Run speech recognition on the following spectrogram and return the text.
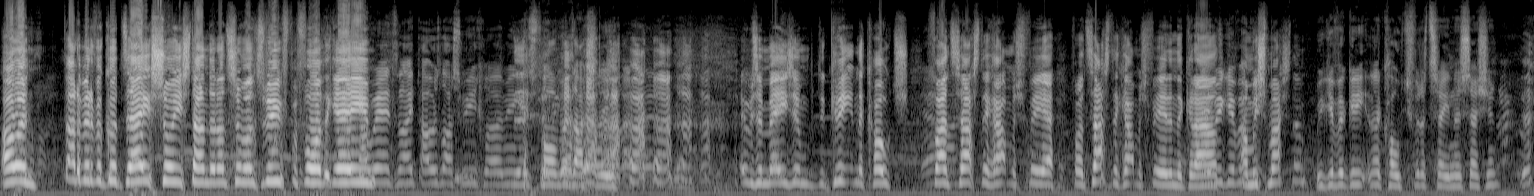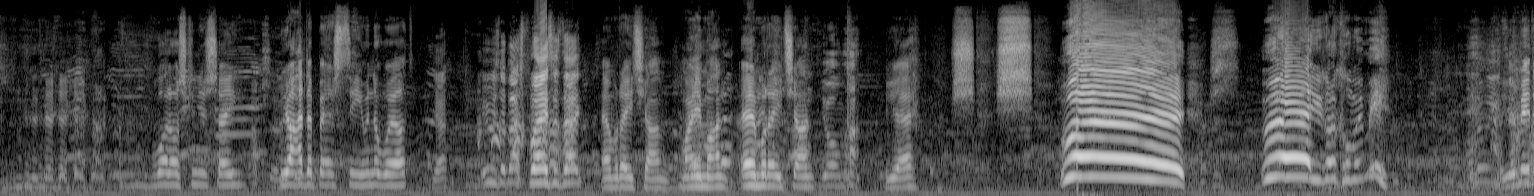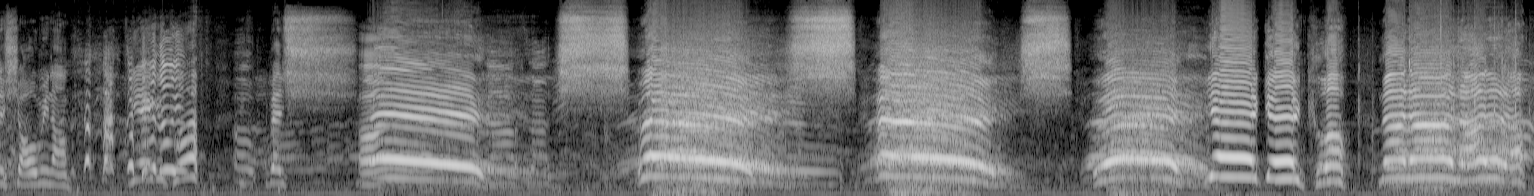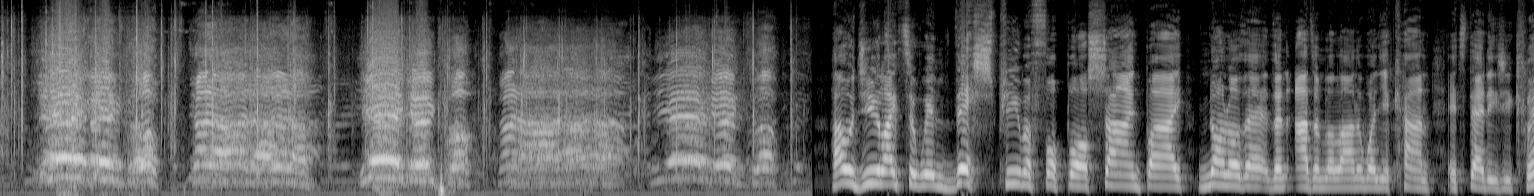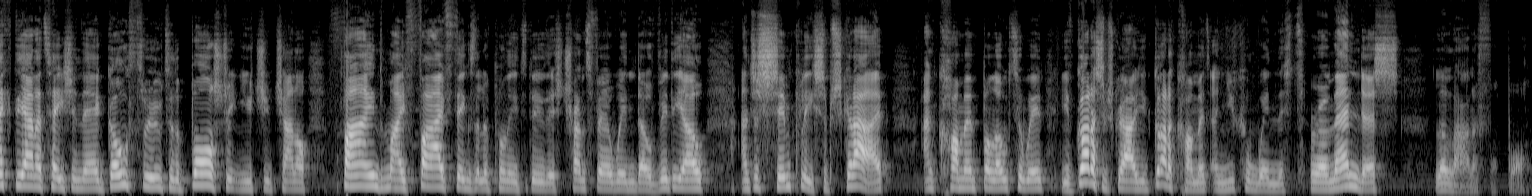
Owen, had a bit of a good day. Saw you standing on someone's roof before the game. tonight, that was last week. I mean, it's Thomas actually. It was amazing. The greeting the coach, fantastic atmosphere, fantastic atmosphere in the ground, we and we smashed them. We give a greeting the coach for the training session. Yeah. what else can you say? We are the best team in the world. Yeah. Who was the best player today? Emre Can, my man. Emre Can. Your man. Yeah. Shh, shh. Way! Way! You gotta come with me. You made a show me now. Yeah, you clap. You better shh. Hey! Shh. Hey! Shh. Hey! Shh. Hey! Na na na How would you like to win this Puma football signed by none other than Adam Lallana? Well, you can. It's dead easy. Click the annotation there, go through to the Ball Street YouTube channel, find my five things that Liverpool need to do this transfer window video, and just simply subscribe and comment below to win. You've got to subscribe, you've got to comment, and you can win this tremendous Lallana football.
